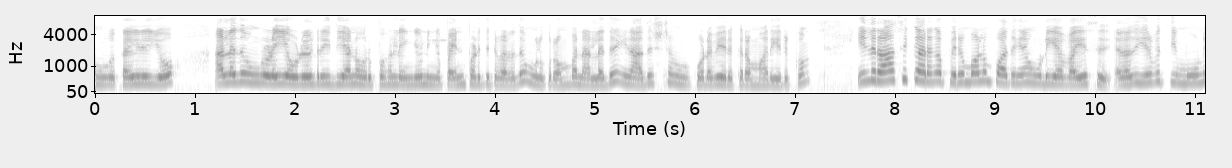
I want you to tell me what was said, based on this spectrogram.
உங்கள் கையிலேயோ அல்லது உங்களுடைய உடல் ரீதியான உறுப்புகள் எங்கேயும் நீங்கள் பயன்படுத்திட்டு வர்றது உங்களுக்கு ரொம்ப நல்லது. ஏன்னா அதிர்ஷ்டம் உங்கள் கூடவே இருக்கிற மாதிரி இருக்கும். இந்த ராசிக்காரங்க பெரும்பாலும் பார்த்தீங்கன்னா உங்களுடைய வயசு அதாவது இருபத்தி மூணு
